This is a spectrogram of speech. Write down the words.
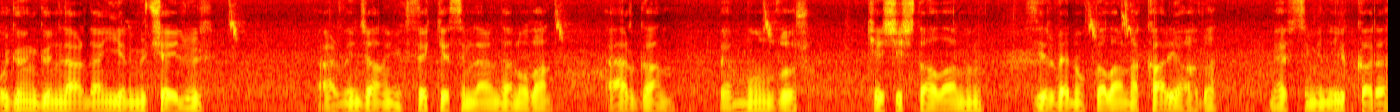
Bugün günlerden 23 Eylül Erzincan'ın yüksek kesimlerinden olan Ergan ve Munzur Keşiş Dağları'nın zirve noktalarına kar yağdı. Mevsimin ilk karı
